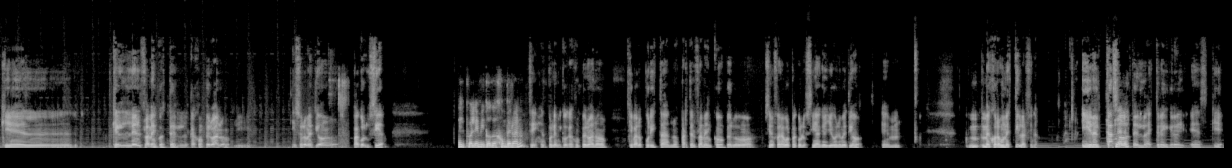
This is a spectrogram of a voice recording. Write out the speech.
que el, que el, el flamenco esté el cajón peruano y, y eso lo metió Paco Lucía El polémico cajón peruano. Sí, el polémico cajón peruano, que para los puristas no es parte del flamenco, pero si no fuera por Paco Lucía que llegó y lo metió, em, mejoró un estilo al final. Y en el caso Claro. de la historia que quiero ir es que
